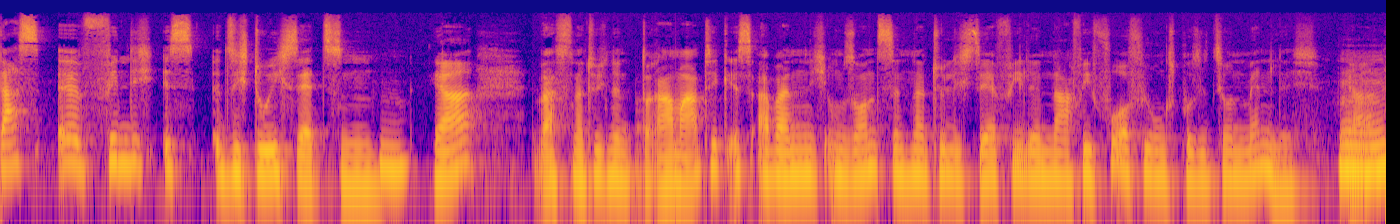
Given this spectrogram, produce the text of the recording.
das äh, finde ich ist sich durchsetzen, ja, was natürlich eine Dramatik ist, aber nicht umsonst sind natürlich sehr viele nach wie vor Führungspositionen männlich, ja,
